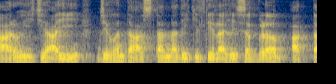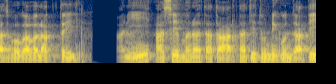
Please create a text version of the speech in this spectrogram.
आरोहीची आई जिवंत असताना देखील तिला हे सगळं आत्ताच भोगावं लागतंय. आणि असे म्हणत आता अर्थात तिथून निघून जाते.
